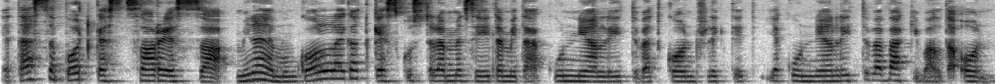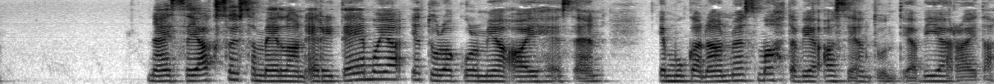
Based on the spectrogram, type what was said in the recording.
Ja tässä podcast-sarjassa minä ja mun kollegat keskustelemme siitä, mitä kunniaan liittyvät konfliktit ja kunniaan liittyvä väkivalta on. Näissä jaksoissa meillä on eri teemoja ja tulokulmia aiheeseen, ja mukana on myös mahtavia asiantuntijavieraita.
